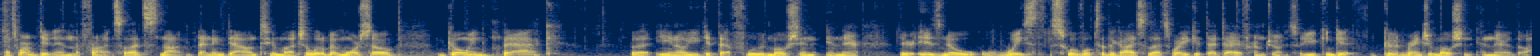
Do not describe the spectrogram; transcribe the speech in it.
that's where I'm getting in the front. So that's not bending down too much. A little bit more so going back but you know you get that fluid motion in there. There is no waist swivel to the guy so that's why you get that diaphragm joint. So you can get good range of motion in there though.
